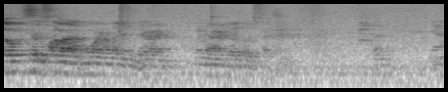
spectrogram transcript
Both seals fall out more when there are, when there are no votes present. Then, Yeah?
